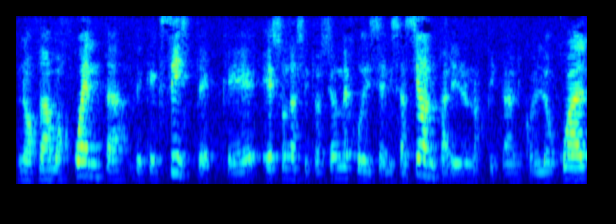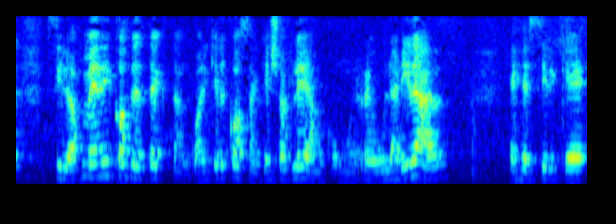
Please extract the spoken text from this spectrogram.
nos damos cuenta de que existe, que es una situación de judicialización para ir a un hospital, con lo cual si los médicos detectan cualquier cosa que ellos lean como irregularidad, es decir, que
